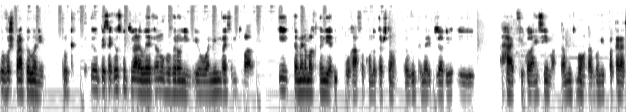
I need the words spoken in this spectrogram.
eu vou esperar pelo anime. Porque eu pensei, eu se continuar a ler, eu não vou ver o anime. E o anime vai ser muito bala. E também não me arrependia. Tipo, o Rafa com o Dr. Stone. Eu vi o primeiro episódio e a hype ficou lá em cima. Está muito bom, está bonito para caralho.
